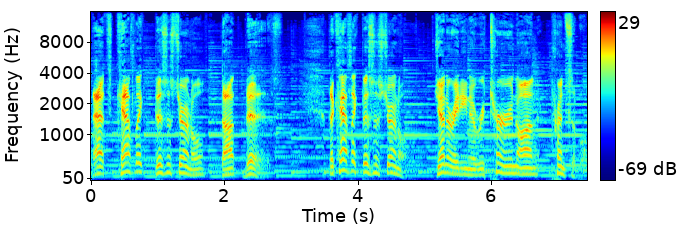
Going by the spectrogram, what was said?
That's CatholicBusinessJournal.biz. The Catholic Business Journal, generating a return on principle.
